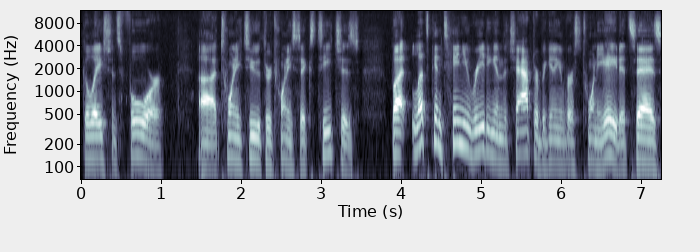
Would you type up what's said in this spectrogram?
Galatians 4 uh, 22 through 26 teaches. But let's continue reading in the chapter beginning in verse 28. It says,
